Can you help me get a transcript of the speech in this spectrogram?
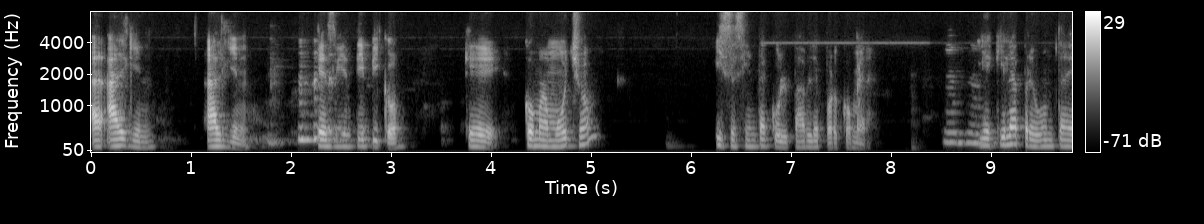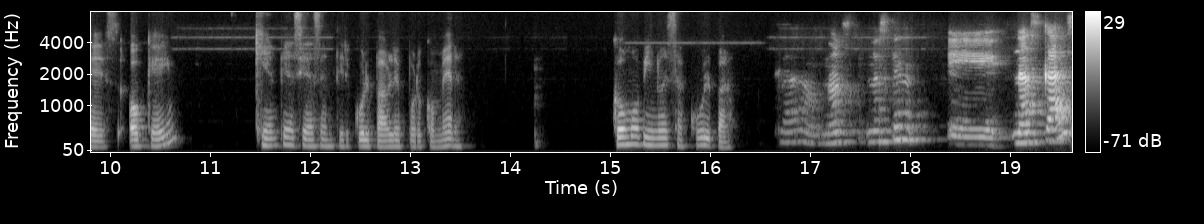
alguien, alguien que es bien típico, que coma mucho y se sienta culpable por comer. Y aquí la pregunta es, ok, ¿quién te hacía sentir culpable por comer? ¿Cómo vino esa culpa? Claro, no, es que eh, nazcas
